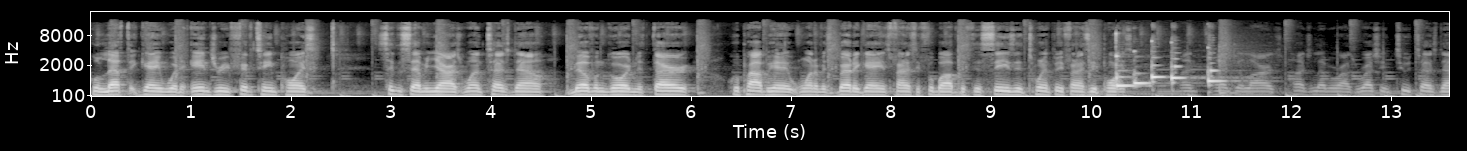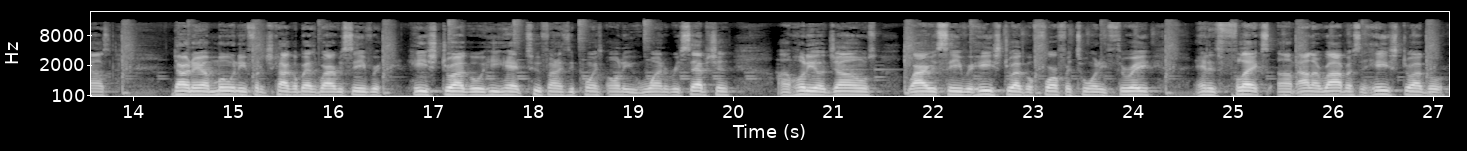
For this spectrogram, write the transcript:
who left the game with an injury, 15 points, 67 yards, one touchdown. Melvin Gordon, the third, who probably had one of his better games fantasy football this, this season, 23 fantasy points, 100 yards, 111 yards rushing, two touchdowns. Darnell Mooney for the Chicago Bears wide receiver, he struggled. He had two fantasy points, only one reception. Um, Julio Jones, wide receiver, he struggled, four for 23. And his flex, um, Allen Robinson, he struggled,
